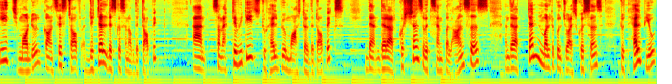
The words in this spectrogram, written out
Each module consists of a detailed discussion of the topic and some activities to help you master the topics. Then there are questions with sample answers and there are 10 multiple choice questions to help you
